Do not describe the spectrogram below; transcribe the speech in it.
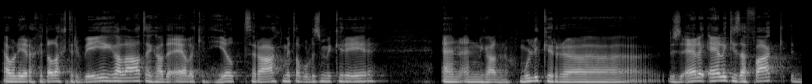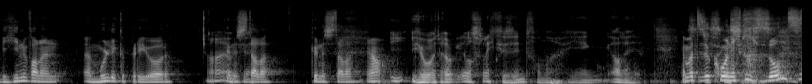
En wanneer je dat achterwege gaat laten, ga je eigenlijk een heel traag metabolisme creëren. En, en gaat het nog moeilijker... eh, dus eigenlijk, eigenlijk is dat vaak het begin van een, een moeilijke periode Ah, ja, kunnen, stellen, kunnen stellen. Ja. Je- wordt er ook heel slecht gezind van. Geen- Allee. ja, maar het is ook gewoon echt niet gezond.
